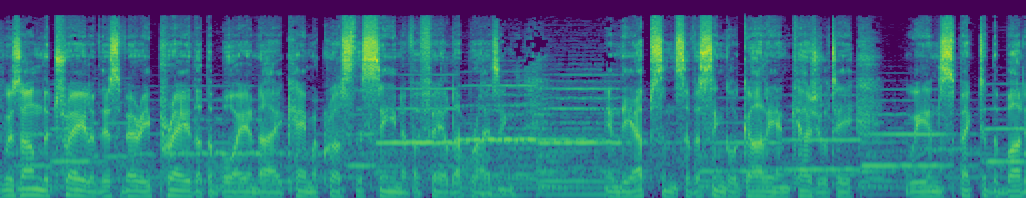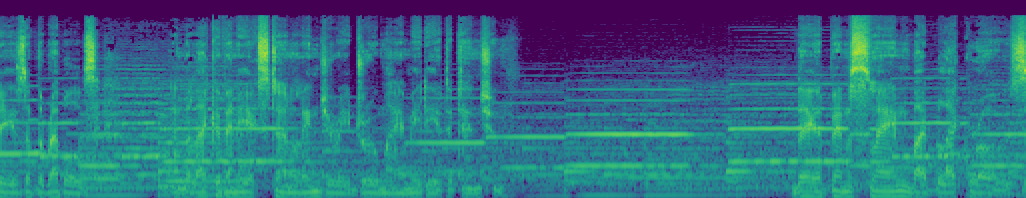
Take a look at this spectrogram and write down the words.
was on the trail of this very prey that the boy and I came across the scene of a failed uprising. In the absence of a single Garlean casualty, we inspected the bodies of the rebels, and the lack of any external injury drew my immediate attention. They had been slain by Black Rose,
